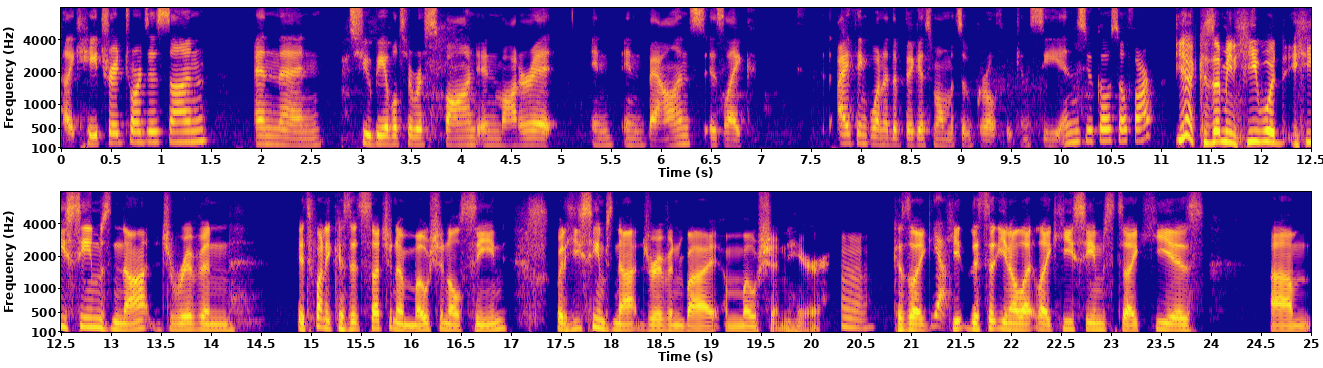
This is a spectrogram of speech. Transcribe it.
like hatred towards his son, and then to be able to respond in moderate in in balance is like I think one of the biggest moments of growth we can see in Zuko so far. Yeah, because I mean, he would. He seems not driven. It's funny because it's such an emotional scene, but he seems not driven by emotion here. Mm. Because like Yeah. he, this, you know, like like he seems to like he is, um,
